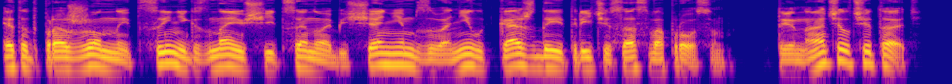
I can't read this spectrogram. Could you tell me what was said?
этот прожженный циник, знающий цену обещаниям, звонил каждые три часа с вопросом. «Ты начал читать?»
